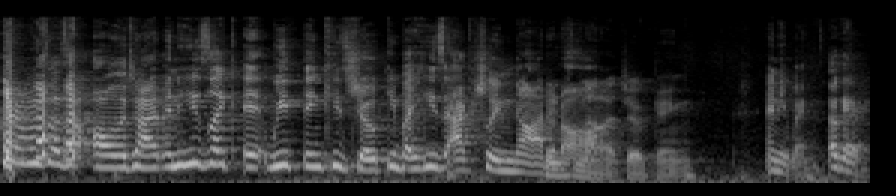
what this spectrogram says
Cameron says it all the time, and he's like, it, we think he's joking, but he's actually not He's at all. not joking. Anyway, okay.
